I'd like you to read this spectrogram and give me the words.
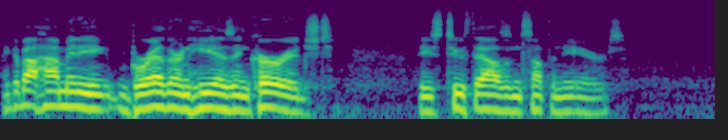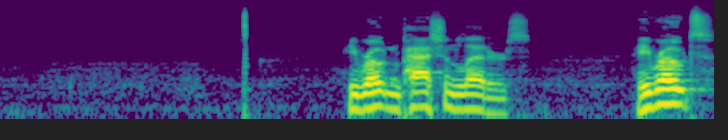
Think about how many brethren he has encouraged these 2,000 something years. He wrote impassioned letters. He wrote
